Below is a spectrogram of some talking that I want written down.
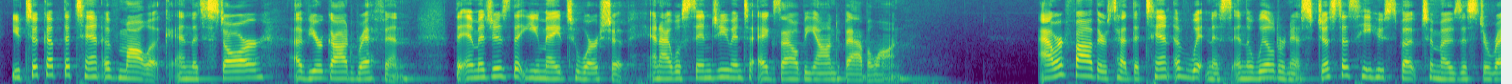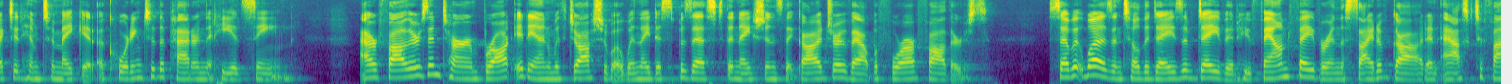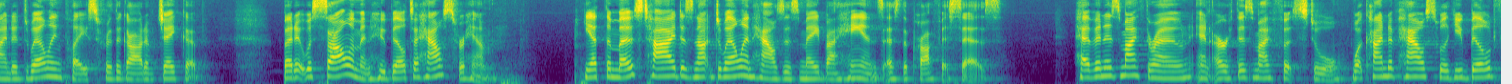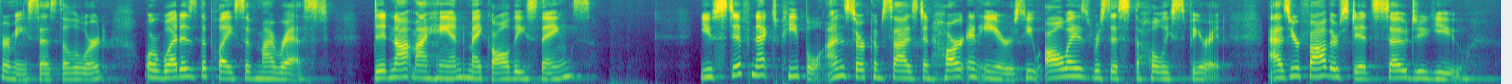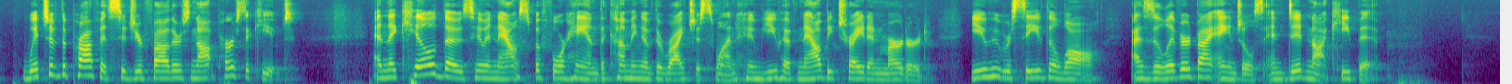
You took up the tent of Moloch and the star of your god Rephan, the images that you made to worship, and I will send you into exile beyond Babylon. Our fathers had the tent of witness in the wilderness, just as he who spoke to Moses directed him to make it, according to the pattern that he had seen. Our fathers, in turn, brought it in with Joshua when they dispossessed the nations that God drove out before our fathers. So it was until the days of David, who found favor in the sight of God and asked to find a dwelling place for the God of Jacob. But it was Solomon who built a house for him. Yet the Most High does not dwell in houses made by hands, as the prophet says. Heaven is my throne, and earth is my footstool. What kind of house will you build for me, says the Lord? Or what is the place of my rest? Did not my hand make all these things? You stiff necked people, uncircumcised in heart and ears, you always resist the Holy Spirit. As your fathers did, so do you. Which of the prophets did your fathers not persecute? And they killed those who announced beforehand the coming of the righteous one, whom you have now betrayed and murdered you who received the law as delivered by angels and did not keep it.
